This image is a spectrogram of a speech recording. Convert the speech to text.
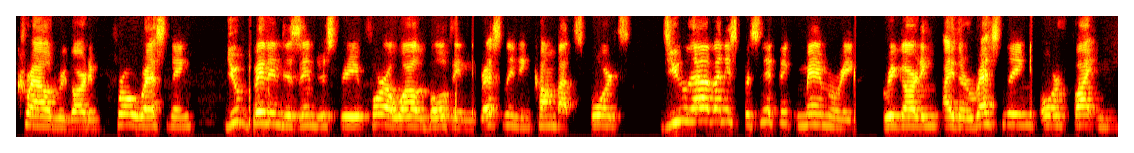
crowd regarding pro wrestling. You've been in this industry for a while, both in wrestling and combat sports. Do you have any specific memory regarding either wrestling or fighting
